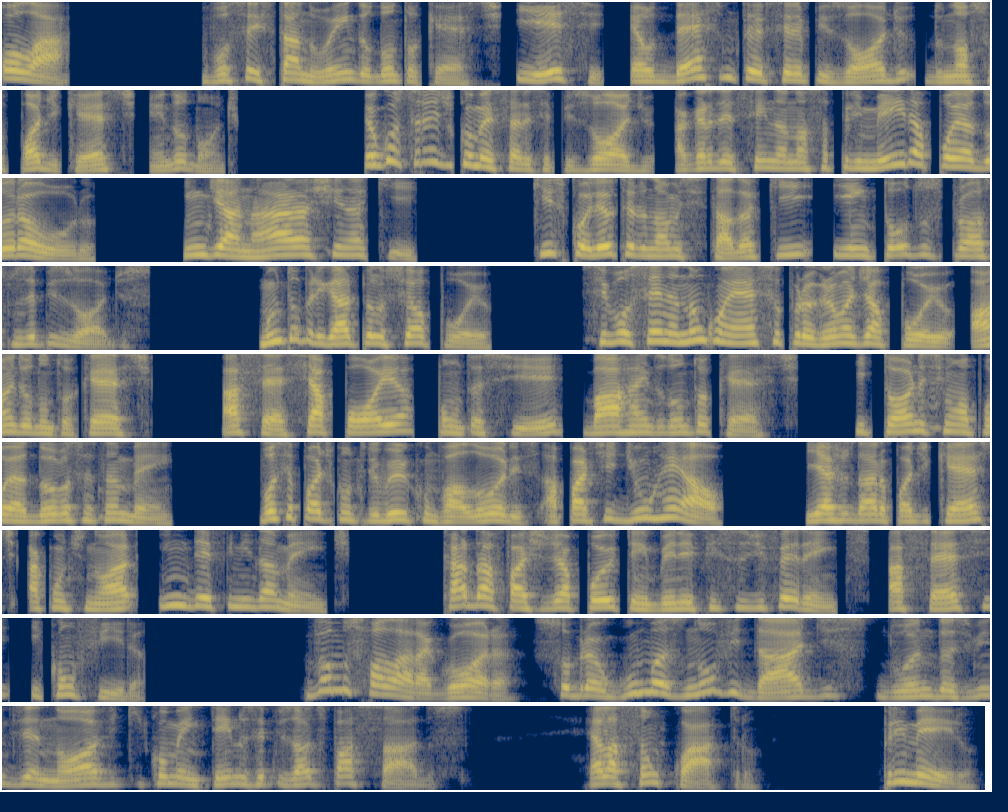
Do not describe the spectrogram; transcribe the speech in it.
Olá! Você está no Endodontocast e esse é o 13º episódio do nosso podcast Endodôntico. Eu gostaria de começar esse episódio agradecendo a nossa primeira apoiadora ouro, Indianara Shinaki, que escolheu ter o nome citado aqui e em todos os próximos episódios. Muito obrigado pelo seu apoio. Se você ainda não conhece o programa de apoio ao Endodontocast, acesse apoia.se endodontocast e torne-se um apoiador você também. Você pode contribuir com valores a partir de um real e ajudar o podcast a continuar indefinidamente. Cada faixa de apoio tem benefícios diferentes. Acesse e confira. Vamos falar agora sobre algumas novidades do ano 2019 que comentei nos episódios passados. Elas são quatro. Primeiro,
